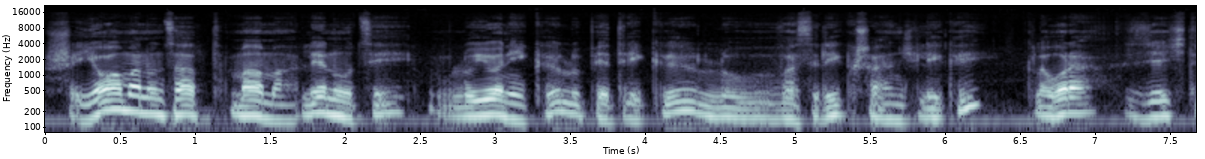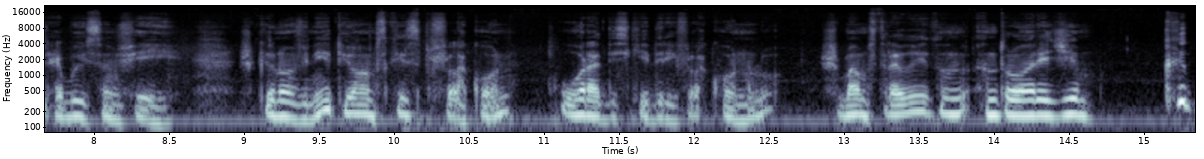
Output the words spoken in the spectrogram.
Și eu am anunțat mama Lenuței, lui Ionică, lui Petrică, lui Vasilic și Angelicăi că la ora 10 trebuie să-mi fie. Și când au venit, eu am scris pe flacon ora deschiderii flaconului și m-am străduit în, într-un regim cât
